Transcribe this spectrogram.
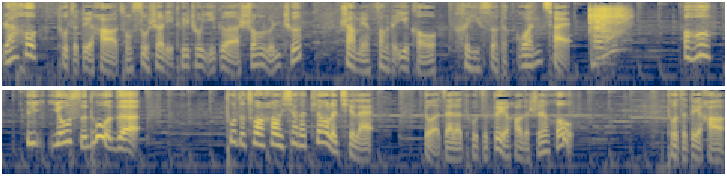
然后，兔子对号从宿舍里推出一个双轮车，上面放着一口黑色的棺材。哦，有死兔子！兔子绰号吓得跳了起来，躲在了兔子对号的身后。兔子对号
